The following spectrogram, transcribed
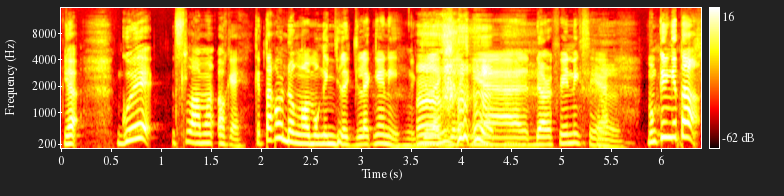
Ya, gue selama oke, kita kan udah ngomongin jelek-jeleknya nih, jelek-jeleknya Dark Phoenix ya. Mungkin kita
